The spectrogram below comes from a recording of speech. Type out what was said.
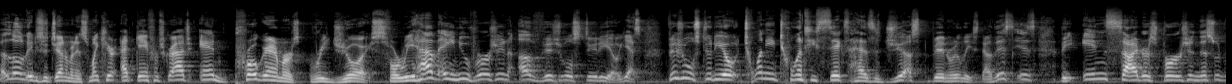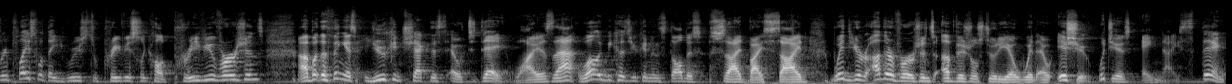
Hello, ladies and gentlemen. It's Mike here at Game from Scratch, and programmers rejoice, for we have a new version of Visual Studio. Yes, Visual Studio 2026 has just been released. Now, this is the insider's version. This would replace what they used to previously called preview versions. Uh, but the thing is, you can check this out today. Why is that? Well, because you can install this side by side with your other versions of Visual Studio without issue, which is a nice thing.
